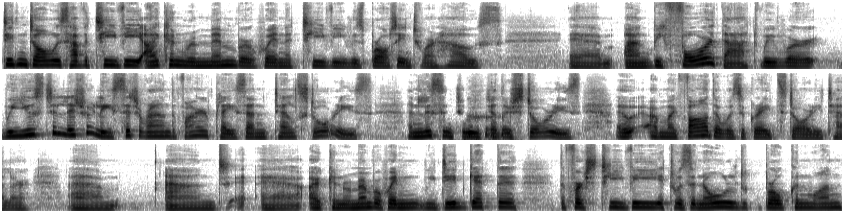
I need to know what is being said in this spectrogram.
didn't always have a TV. I can remember when a TV was brought into our house um, and before that, we were we used to literally sit around the fireplace and tell stories and listen to each other's stories. Uh, uh, my father was a great storyteller, um, and uh, I can remember when we did get the the first TV. It was an old broken one,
